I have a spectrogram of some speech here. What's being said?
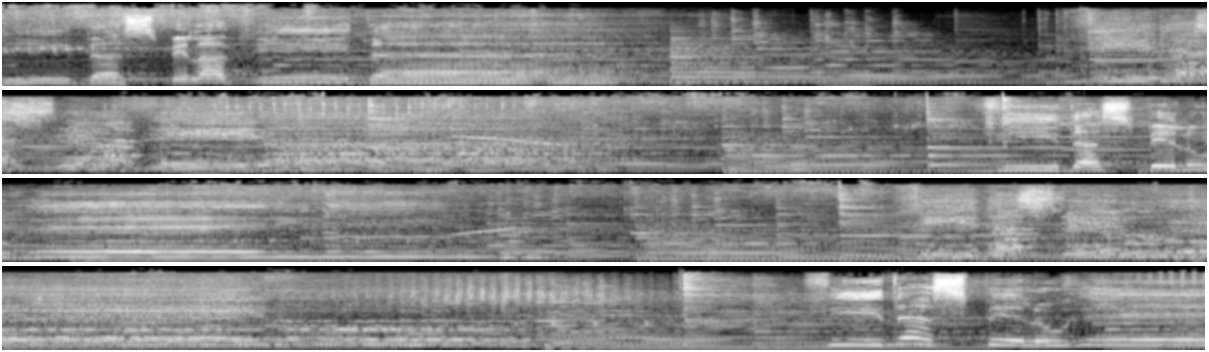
Vidas pela vida. Vidas pela vida. Vidas pelo reino. Vidas pelo reino. Vidas pelo reino.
